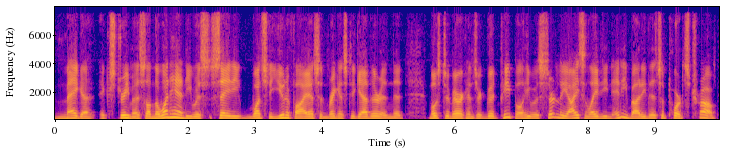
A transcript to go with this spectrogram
MAGA extremists. On the one hand, he was saying he wants to unify us and bring us together and that most Americans are good people. He was certainly isolating anybody that supports Trump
